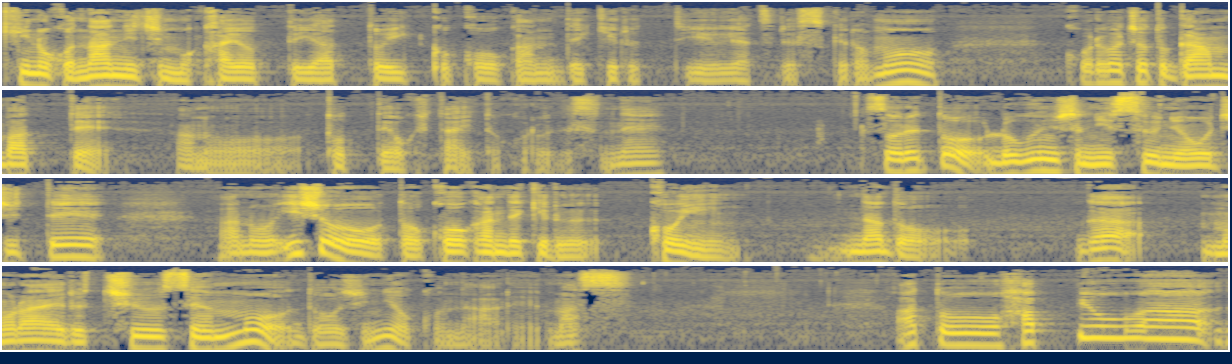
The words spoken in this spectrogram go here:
キノコ何日も通ってやっと1個交換できるっていうやつですけどもこれはちょっと頑張ってあの取っておきたいところですね。それとログインした日数に応じてあの衣装と交換できるコインなどがもらえる抽選も同時に行われます。あと、発表は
